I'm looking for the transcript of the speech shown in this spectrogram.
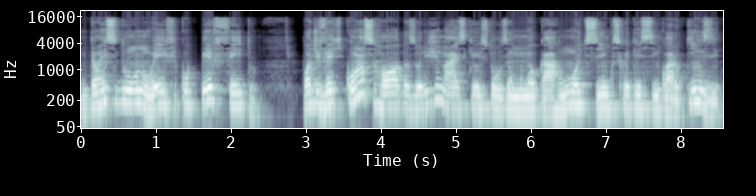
Então, esse do Uno Way ficou perfeito. Pode ver que com as rodas originais que eu estou usando no meu carro, 185 55 aro 15,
